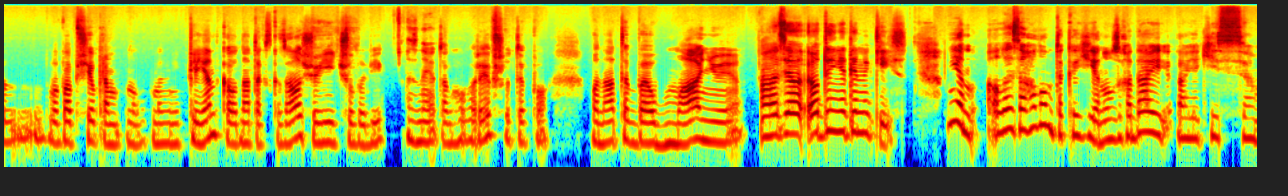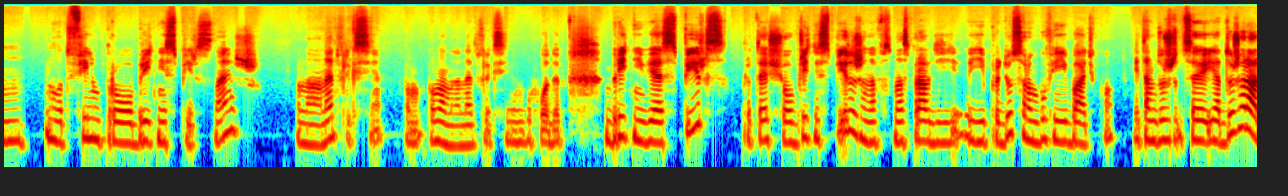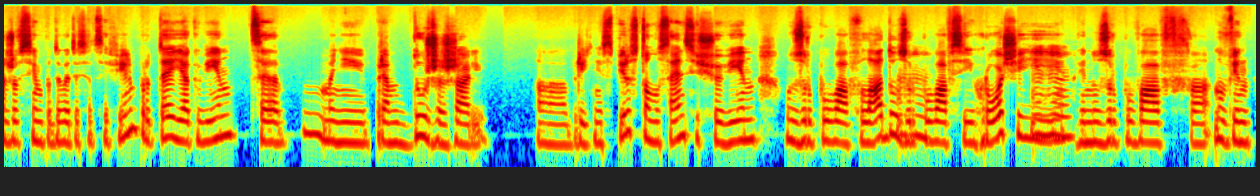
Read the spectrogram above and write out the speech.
вообще прям ну мені клієнтка одна так сказала, що її чоловік з нею так говорив, що типу вона тебе обманює. Але це один єдиний кейс. Ні, ну, але загалом таке є. Ну згадай е, якийсь ем, ну от фільм про Брітні Спірс, знаєш, на Нетфліксі. По- По-моєму, на Нетфліксі він виходив. Britney vs Spears про те, що у Брітні Спірс же насправді її продюсером був її батько. І там дуже це я дуже раджу всім подивитися цей фільм про те, як він це мені прям дуже жаль. Брітні Спірс в тому сенсі, що він узурпував владу, узурпував всі гроші її. Мгм. Він узурпував, ну він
